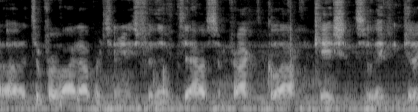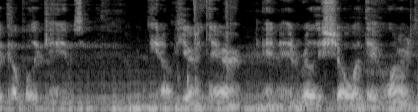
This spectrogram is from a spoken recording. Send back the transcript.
uh, to provide opportunities for them to have some practical application so they can get a couple of games you know here and there and, and really show what they've learned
